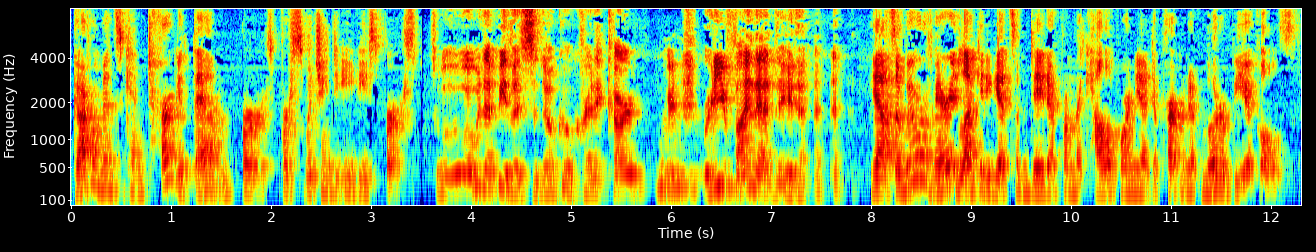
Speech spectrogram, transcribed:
governments can target them for, for switching to EVs first. So what would that be? The Sunoco credit card? Where, where do you find that data? Yeah, so we were very lucky to get some data from the California Department of Motor Vehicles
